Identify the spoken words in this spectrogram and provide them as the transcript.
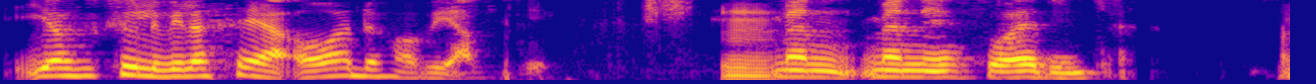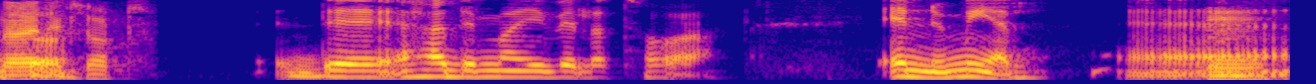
jag skulle vilja säga ja, det har vi alltid. Mm. Men, men så är det inte. Alltså, Nej, det är klart. Det hade man ju velat ha ännu mer. Eh, mm.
